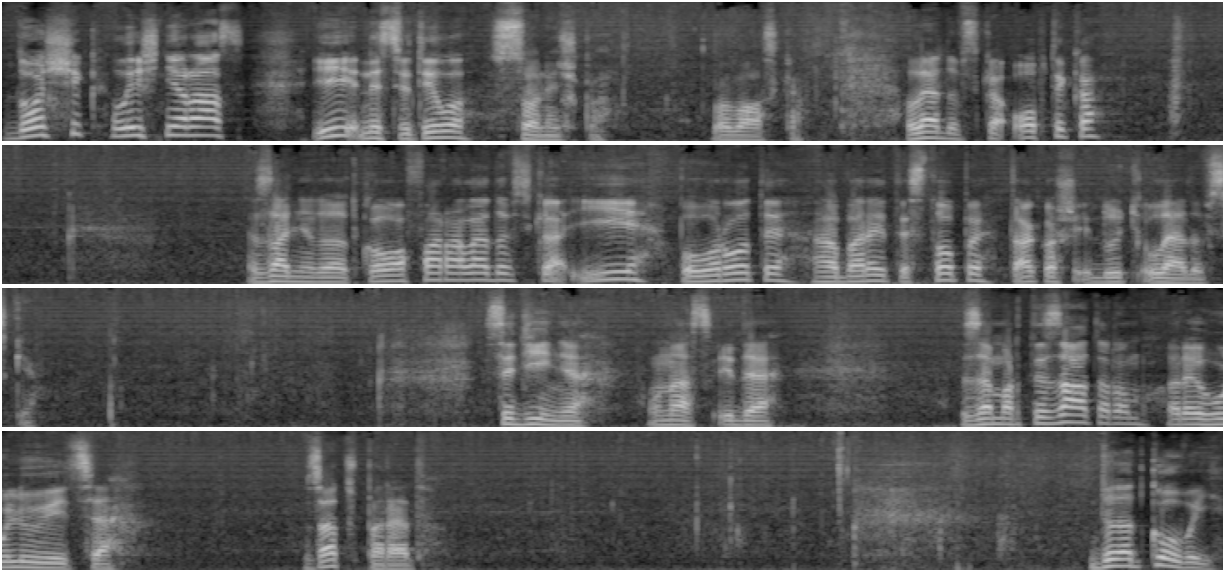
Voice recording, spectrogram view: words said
дощик лишній раз і не світило сонечко. Будь ласка. Ледовська оптика. Задня додаткова фара ледовська і повороти, габарити, стопи також ідуть ледовські. Сидіння у нас іде з амортизатором, регулюється Зад вперед. Додатковий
